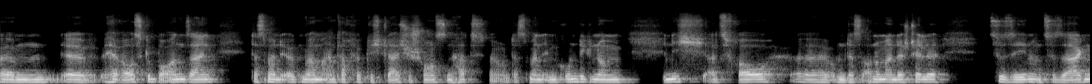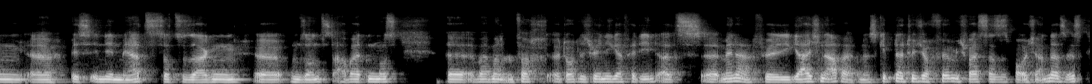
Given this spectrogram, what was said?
ähm, äh, herausgeboren sein, dass man irgendwann einfach wirklich gleiche Chancen hat ne? und dass man im Grunde genommen nicht als Frau, äh, um das auch nochmal an der Stelle zu sehen und zu sagen, äh, bis in den März sozusagen äh, umsonst arbeiten muss, äh, weil man einfach äh, deutlich weniger verdient als äh, Männer für die gleichen Arbeiten. Es gibt natürlich auch Firmen, ich weiß, dass es bei euch anders ist,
